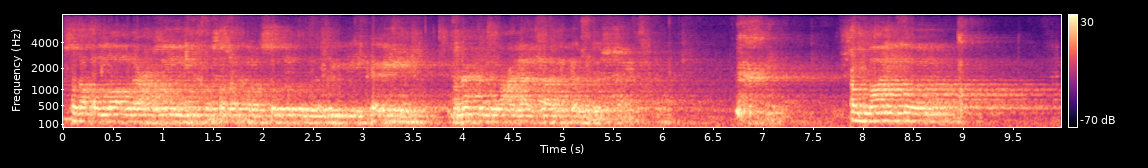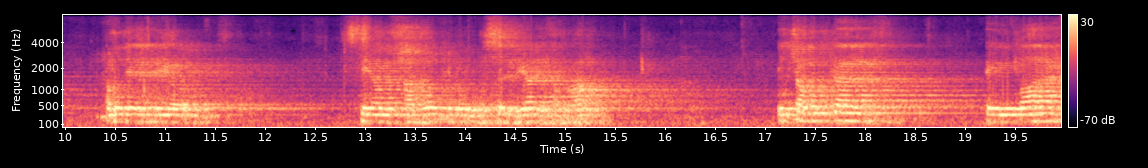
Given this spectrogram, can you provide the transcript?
صدق الله العظيم وصدق رسوله النبي الكريم ونحن على ذلك من الشهيد সম্মানিত আমাদের প্রিয় সিয়াম সাধক এবং মুসলিয়ান আমার এই চমৎকার এই মুবারক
